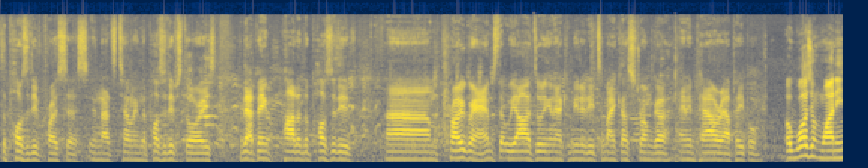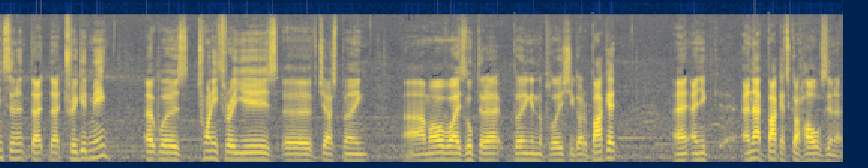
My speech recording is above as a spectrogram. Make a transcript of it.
the positive process, and that's telling the positive stories about being part of the positive um, programs that we are doing in our community to make us stronger and empower our people. It wasn't one incident that, that triggered me. It was 23 years of just being, um, I always looked at it, being in the police, you've got a bucket, and, and, you, and that bucket's got holes in it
